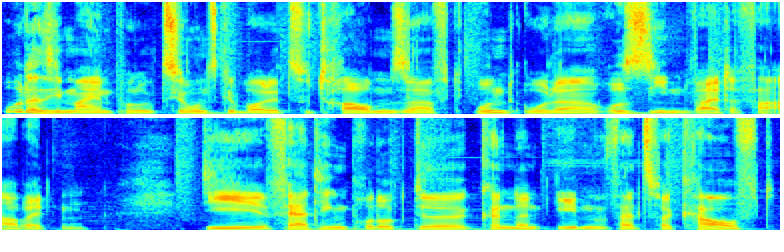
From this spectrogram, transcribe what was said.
oder sie in einem Produktionsgebäude zu Traubensaft und oder Rosinen weiterverarbeiten. Die fertigen Produkte können dann ebenfalls verkauft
